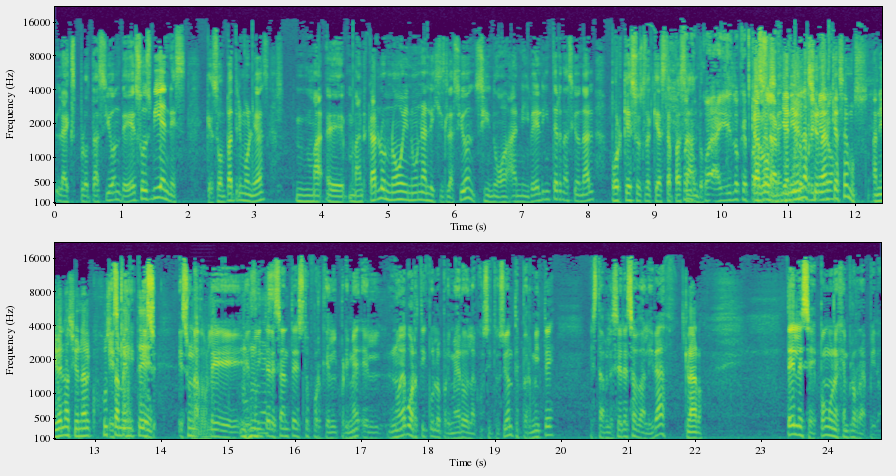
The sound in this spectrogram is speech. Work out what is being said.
la explotación de esos bienes que son patrimoniales, ma- eh, marcarlo no en una legislación, sino a nivel internacional, porque eso es lo que ya está pasando. Bueno, ahí es lo que pasa. Carlos, ¿y a nivel nacional primero- qué hacemos? A nivel nacional, Es que justamente... Es, es una doble. Es muy interesante esto porque el, primer, el nuevo artículo primero de la Constitución te permite establecer esa dualidad. Claro. TLC, pongo un ejemplo rápido.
